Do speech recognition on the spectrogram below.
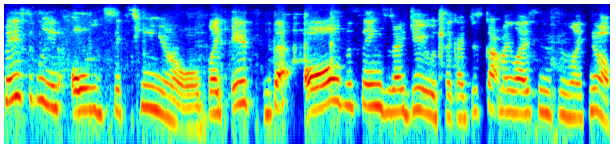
basically an old 16 year old. Like it's that all the things that I do. It's like I just got my license and like no,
